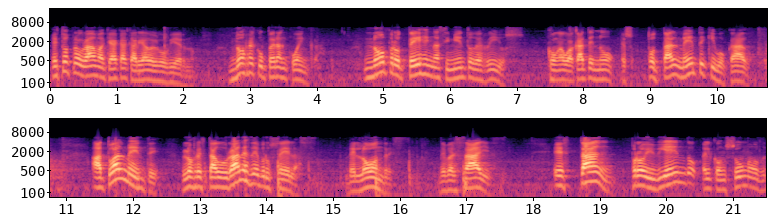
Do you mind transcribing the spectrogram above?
estos programas que ha cacareado el gobierno no recuperan cuenca, no protegen nacimiento de ríos, con aguacate no, es totalmente equivocado. Actualmente, los restaurantes de Bruselas, de Londres, de Versalles, están prohibiendo el consumo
